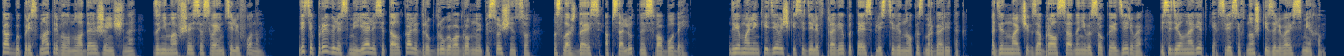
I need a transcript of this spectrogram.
как бы присматривала молодая женщина, занимавшаяся своим телефоном. Дети прыгали, смеялись и толкали друг друга в огромную песочницу, наслаждаясь абсолютной свободой. Две маленькие девочки сидели в траве, пытаясь сплести венок из маргариток. Один мальчик забрался на невысокое дерево и сидел на ветке, свесив ножки и заливаясь смехом.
